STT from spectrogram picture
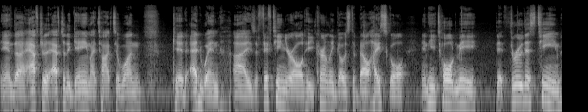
And uh, after after the game, I talked to one kid, Edwin. Uh, he's a 15 year old. He currently goes to Bell High School, and he told me that through this team,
